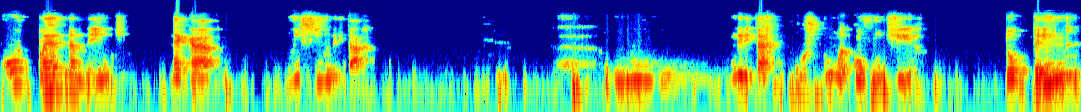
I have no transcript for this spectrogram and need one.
completamente negado no ensino militar. O militar costuma confundir doutrina,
